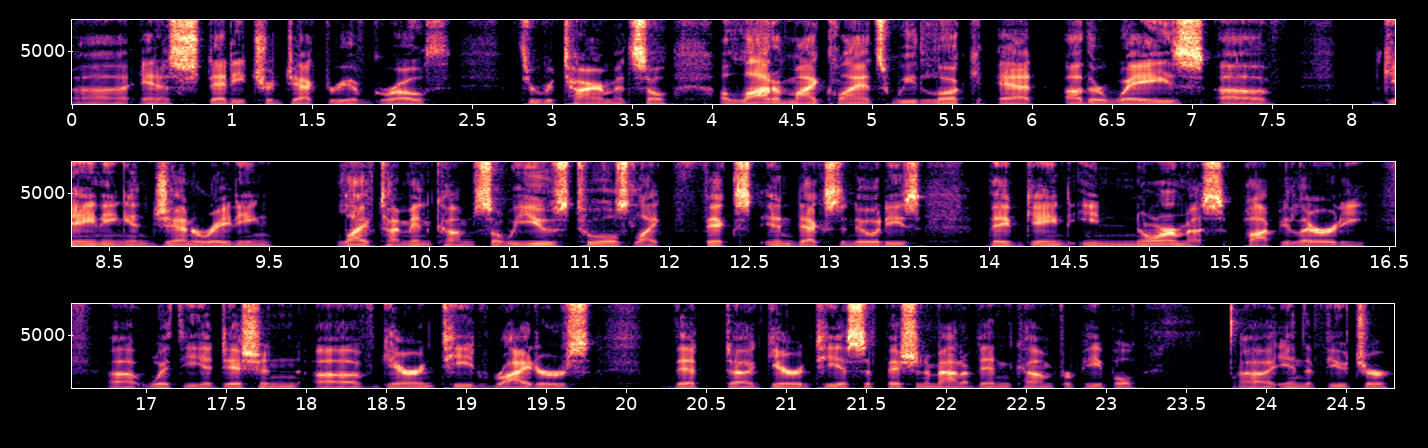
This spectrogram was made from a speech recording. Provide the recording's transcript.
uh, and a steady trajectory of growth through retirement. So, a lot of my clients, we look at other ways of gaining and generating lifetime income. So, we use tools like fixed indexed annuities. They've gained enormous popularity uh, with the addition of guaranteed riders that uh, guarantee a sufficient amount of income for people uh, in the future.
